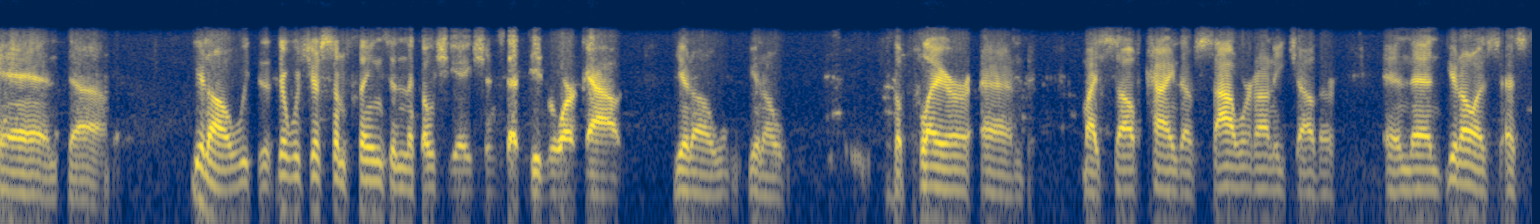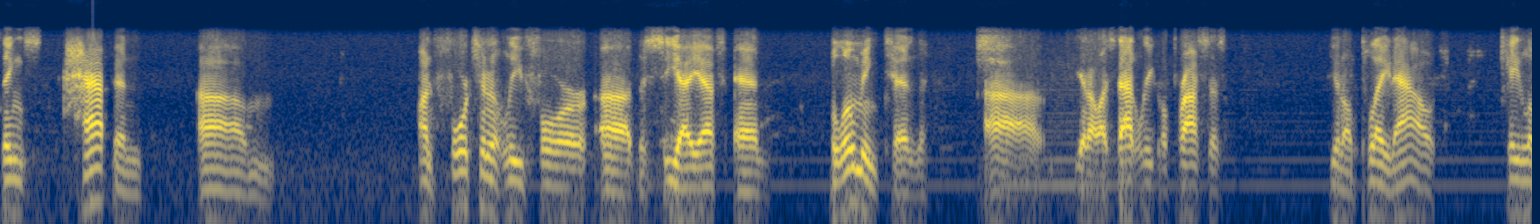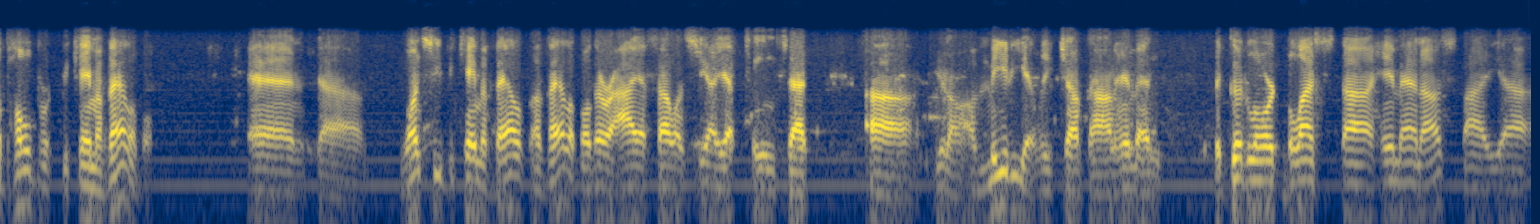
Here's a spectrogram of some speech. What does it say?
and uh, you know we, there was just some things in negotiations that didn't work out. You know, you know, the player and myself kind of soured on each other and then you know as as things happen um unfortunately for uh the CIF and Bloomington uh you know as that legal process you know played out Caleb Holbrook became available. And uh once he became avail- available there were IFL and CIF teams that uh you know immediately jumped on him and the good Lord blessed uh, him and us by, uh,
